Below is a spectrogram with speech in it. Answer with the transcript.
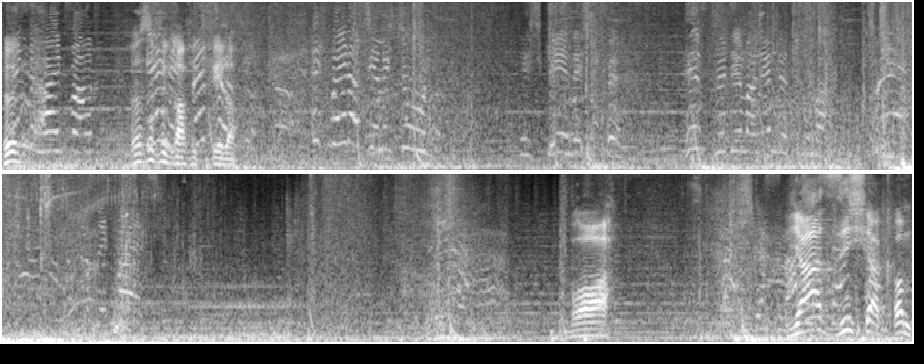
Hä? Einfach. Was ist das für ein Grafikfehler? Ich will das hier nicht tun. Ich gehe nicht, Phil. Hilf mir, dem ein Ende zu machen. Nicht mal. Boah. Ja, sicher, komm.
